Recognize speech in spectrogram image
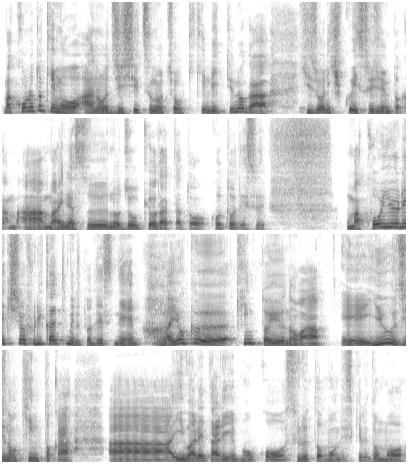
まあ、この時もあの実質の長期金利っていうのが非常に低い水準とか、まあ、マイナスの状況だったということです。まあ、こういう歴史を振り返ってみるとですね、はい、まあ、よく金というのは、えー、有事の金とかあ言われたりもこうすると思うんですけれども、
